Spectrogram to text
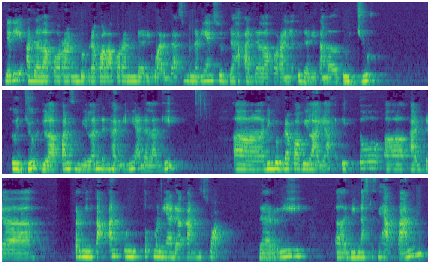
jadi ada laporan beberapa laporan dari warga sebenarnya yang sudah ada laporannya itu dari tanggal 7 7, 8, 9 dan hari ini ada lagi. Eh, di beberapa wilayah itu eh, ada permintaan untuk meniadakan swab dari eh, dinas kesehatan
